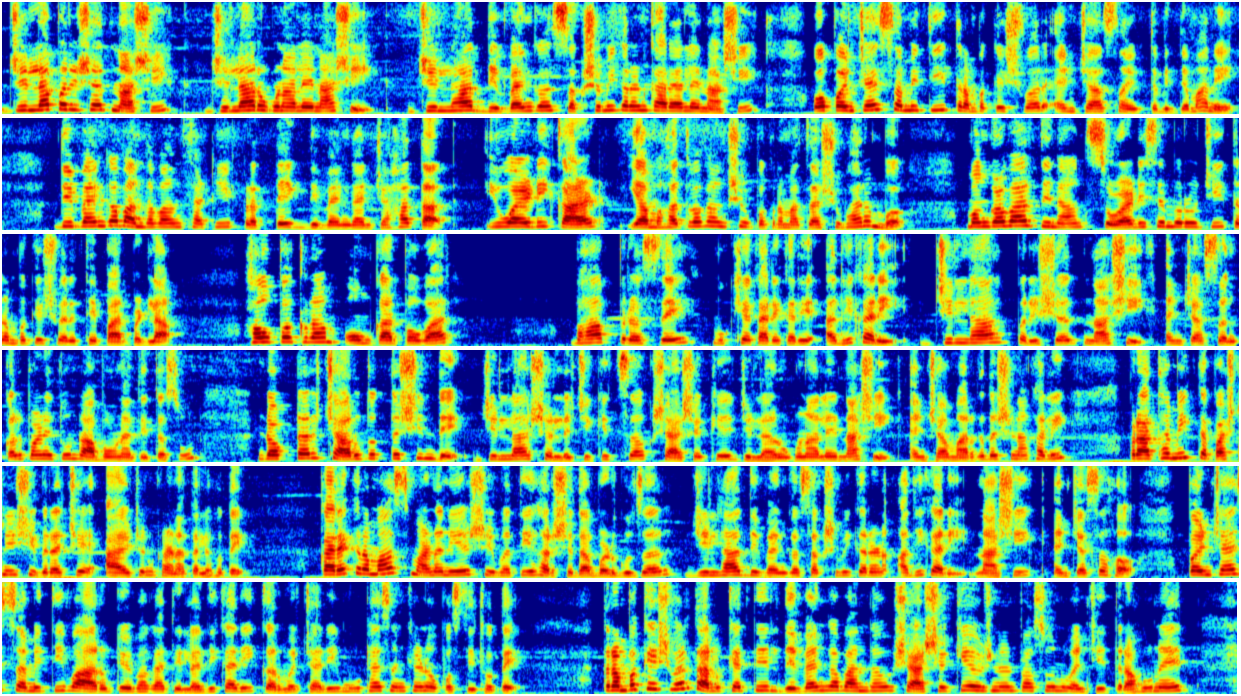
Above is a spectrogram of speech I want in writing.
जिल्हा परिषद नाशिक जिल्हा रुग्णालय नाशिक जिल्हा दिव्यांग सक्षमीकरण कार्यालय नाशिक व पंचायत समिती त्र्यंबकेश्वर यांच्या संयुक्त विद्यमाने दिव्यांग बांधवांसाठी प्रत्येक दिव्यांगांच्या हातात यू आय डी कार्ड या महत्त्वाकांक्षी उपक्रमाचा शुभारंभ मंगळवार दिनांक सोळा डिसेंबर रोजी त्र्यंबकेश्वर येथे पार पडला. हा उपक्रम ओमकार पवार भाप रसे मुख्य कार्यकारी अधिकारी जिल्हा परिषद नाशिक यांच्या संकल्पनेतून राबवण्यात येत असून डॉक्टर चारुदत्त शिंदे जिल्हा शल्यचिकित्सक शासकीय जिल्हा रुग्णालय नाशिक यांच्या मार्गदर्शनाखाली प्राथमिक तपासणी शिबिराचे आयोजन करण्यात आले होते. कार्यक्रमास माननीय श्रीमती हर्षदा बडगुजर जिल्हा दिव्यांग सक्षमीकरण अधिकारी नाशिक यांच्यासह पंचायत समिती व आरोग्य विभागातील अधिकारी कर्मचारी मोठ्या संख्येने उपस्थित होते. त्र्यंबकेश्वर तालुक्यातील दिव्यांग बांधव शासकीय योजनांपासून वंचित राहू नयेत.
